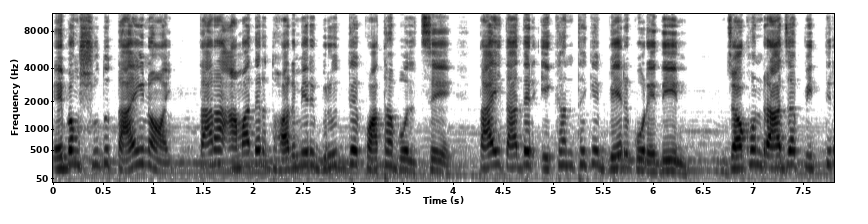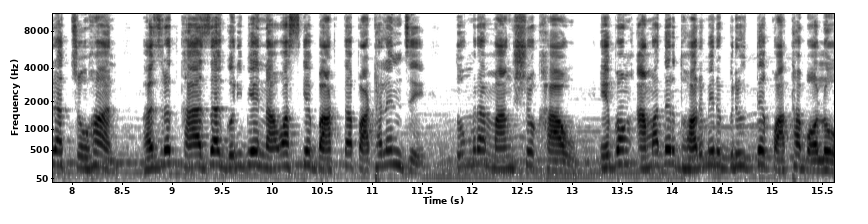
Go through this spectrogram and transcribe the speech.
এবং শুধু তাই নয় তারা আমাদের ধর্মের বিরুদ্ধে কথা বলছে, তাই তাদের এখান থেকে বের করে দিন। যখন রাজা পৃথ্বীরাজ চৌহান হজরত খাজা গরিবে নওয়াজকে বার্তা পাঠালেন যে, তোমরা মাংস খাও এবং আমাদের ধর্মের বিরুদ্ধে কথা বলো,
